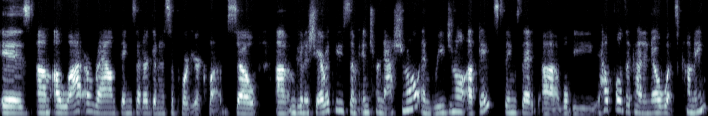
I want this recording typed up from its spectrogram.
is um, a lot around things that are going to support your club. So um, I'm going to share with you some international and regional updates, things that uh, will be helpful to kind of know what's coming.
